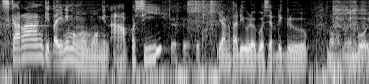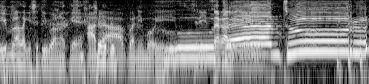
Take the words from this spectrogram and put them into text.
Sekarang kita ini mau ngomongin apa sih? Yang tadi udah gue share di grup. Mau ngomongin Boim lah lagi sedih banget kayaknya. Ada apa nih Boim? Cerita kali. Hujan turun.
